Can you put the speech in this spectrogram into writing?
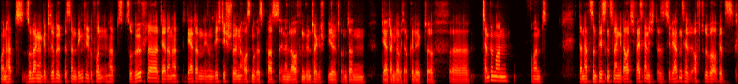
Und hat so lange gedribbelt, bis er einen Winkel gefunden hat zu Höfler, der dann hat, der hat dann diesen richtig schönen Außenrisspass in den Lauf von Günther gespielt und dann, der hat dann, glaube ich, abgelegt auf äh, Tempelmann. Und dann hat es so ein bisschen zu lange gedauert. Ich weiß gar nicht, also wir hatten es ja oft drüber, ob jetzt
